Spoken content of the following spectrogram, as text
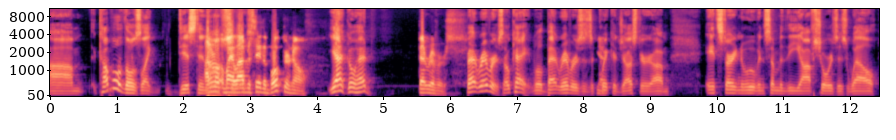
Um, a couple of those like distant. I don't know. Am I allowed to say the book or no? Yeah, go ahead. Bet Rivers. Bet Rivers. Okay. Well, Bet Rivers is a quick adjuster. Um, it's starting to move in some of the offshores as well.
